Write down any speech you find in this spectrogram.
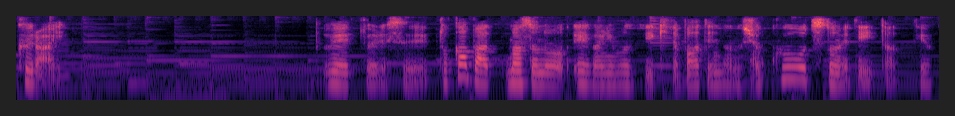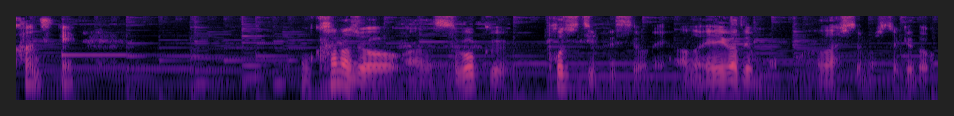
くらい、ウェイトレスとか、ばまあ、その映画に戻ってきたバーテンダーの職を務めていたっていう感じで。彼女あの、すごくポジティブですよね。あの映画でも話してましたけど、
